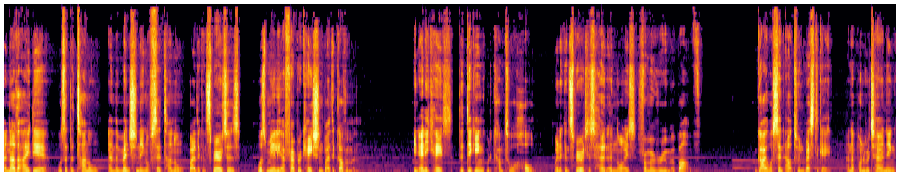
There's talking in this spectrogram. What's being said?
Another idea was that the tunnel and the mentioning of said tunnel by the conspirators was merely a fabrication by the government. In any case, the digging would come to a halt when the conspirators heard a noise from a room above. Guy was sent out to investigate and upon returning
